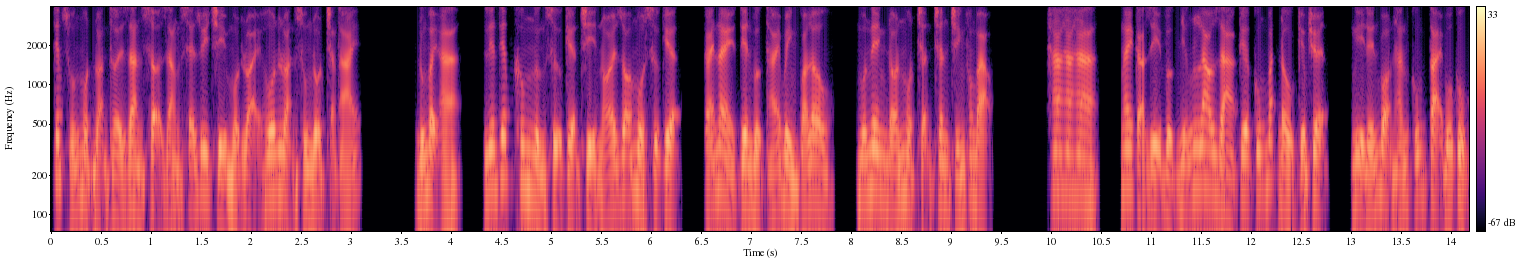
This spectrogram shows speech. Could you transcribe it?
tiếp xuống một đoạn thời gian sợ rằng sẽ duy trì một loại hỗn loạn xung đột trạng thái. Đúng vậy à liên tiếp không ngừng sự kiện chỉ nói rõ một sự kiện, cái này tiên vực thái bình quá lâu, muốn nên đón một trận chân chính phong bạo. Ha ha ha, ngay cả dị vực những lao già kia cũng bắt đầu kiếm chuyện, nghĩ đến bọn hắn cũng tại bố cục,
